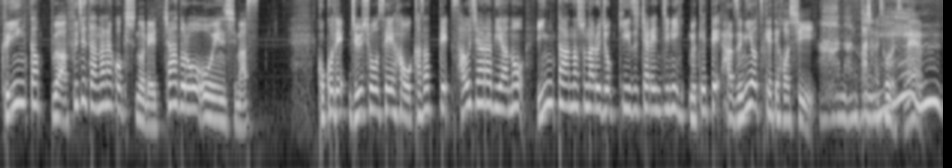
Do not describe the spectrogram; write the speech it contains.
クイーンカップは藤田菜七子騎手のレッチャードロを応援します。ここで重賞制覇を飾ってサウジアラビアのインターナショナルジョッキーズチャレンジに向けて弾みをつけてほしい。あーなるほど、ね、確かにそうですねん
